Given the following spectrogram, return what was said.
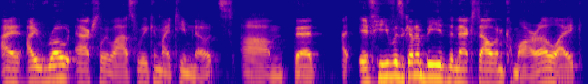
I, I wrote actually last week in my team notes um, that if he was going to be the next Alvin Kamara, like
